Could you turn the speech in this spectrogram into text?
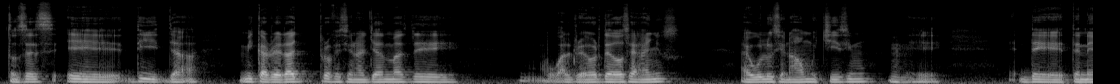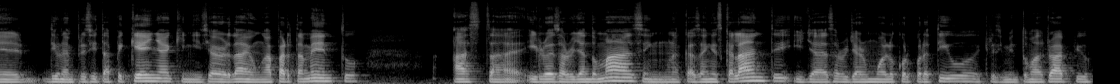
Entonces, eh, di, ya mi carrera profesional ya es más de o alrededor de 12 años. Ha evolucionado muchísimo. Ujú. eh, de tener de una empresita pequeña que inicia, ¿verdad?, en un apartamento hasta irlo desarrollando más en una casa en Escalante y ya desarrollar un modelo corporativo de crecimiento más rápido,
